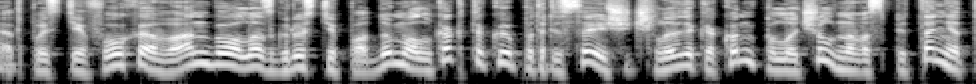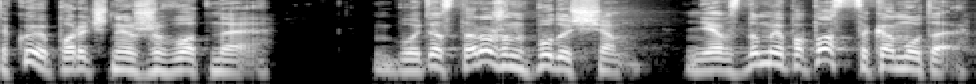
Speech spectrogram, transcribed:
Отпустив ухо, Ван Буэлэ с грустью подумал, как такой потрясающий человек, как он, получил на воспитание такое порочное животное. «Будь осторожен в будущем! Не вздумай попасться кому-то!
